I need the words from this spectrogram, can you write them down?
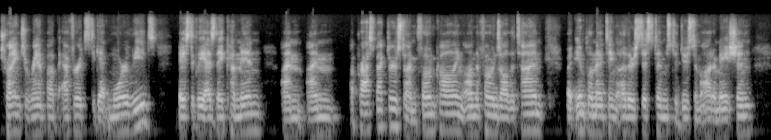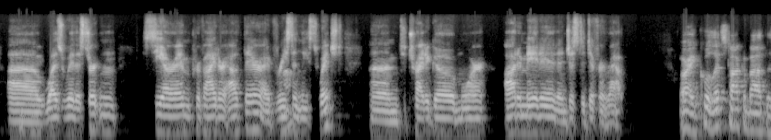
trying to ramp up efforts to get more leads. Basically, as they come in, I'm I'm a prospector, so I'm phone calling on the phones all the time, but implementing other systems to do some automation. Uh, was with a certain CRM provider out there. I've recently wow. switched um, to try to go more automated and just a different route. All right, cool. Let's talk about the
